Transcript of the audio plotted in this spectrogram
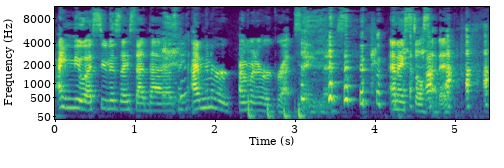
I knew as soon as I said that, I was like, I'm gonna I'm gonna regret saying this, and I still said it.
